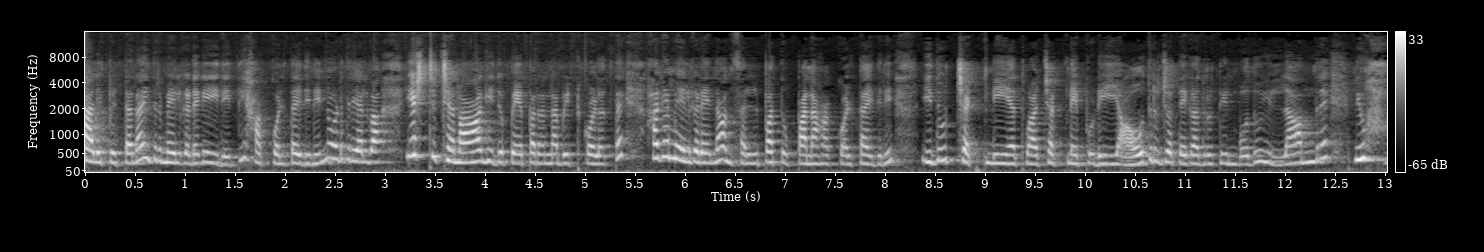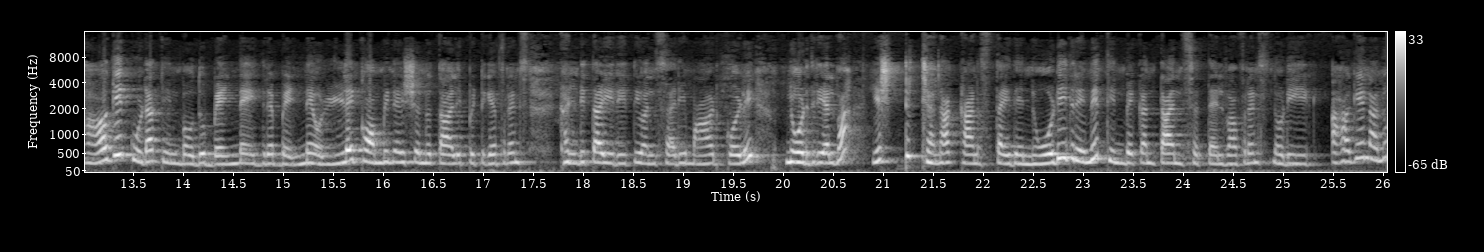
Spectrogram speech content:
ತಾಳಿಪಿಟ್ಟನ ಇದ್ರ ಮೇಲ್ಗಡೆಗೆ ಈ ರೀತಿ ರೀತಿ ಹಾಕ್ಕೊಳ್ತಾ ಇದ್ದೀನಿ. ನೋಡಿದ್ರಿ ಅಲ್ವಾ? ಎಷ್ಟು ಚೆನ್ನಾಗಿ ಇದು ಪೇಪರನ್ನು ಬಿಟ್ಕೊಳ್ಳುತ್ತೆ ಹಾಗೆ ಮೇಲ್ಗಡೆಯಿಂದ ಒಂದು ಸ್ವಲ್ಪ ತುಪ್ಪನ ಹಾಕ್ಕೊಳ್ತಾ ಇದ್ದೀನಿ. ಇದು ಚಟ್ನಿ ಅಥವಾ ಚಟ್ನಿ ಪುಡಿ ಯಾವುದ್ರ ಜೊತೆಗಾದರೂ ತಿನ್ಬೋದು. ಇಲ್ಲ ಅಂದರೆ ನೀವು ಹಾಗೆ ಕೂಡ ತಿನ್ಬೋದು. ಬೆಣ್ಣೆ ಇದ್ದರೆ ಬೆಣ್ಣೆ ಒಳ್ಳೆ ಕಾಂಬಿನೇಷನ್ನು ತಾಳಿಪಿಟ್ಟಿಗೆ ಫ್ರೆಂಡ್ಸ್ ಖಂಡಿತ ಈ ರೀತಿ ಒಂದು ಸಾರಿ ಮಾಡ್ಕೊಳ್ಳಿ. ನೋಡಿದ್ರಿ ಅಲ್ವಾ? ಎಷ್ಟು ಚೆನ್ನಾಗಿ ಕಾಣಿಸ್ತಾ ಇದೆ. ನೋಡಿದ್ರೇ ತಿನ್ಬೇಕಂತ ಅನ್ಸುತ್ತೆ ಅಲ್ವಾ ಫ್ರೆಂಡ್ಸ್ ನೋಡಿ, ಹಾಗೆ ನಾನು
